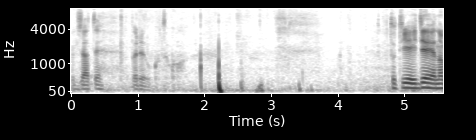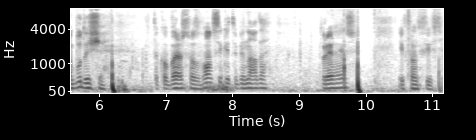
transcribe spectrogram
взяти перилку таку. Тут є ідея на будущее. Так береш розгон, скільки тобі треба, пригаєш і фронт 50.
